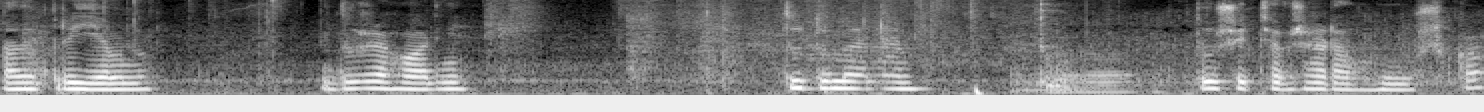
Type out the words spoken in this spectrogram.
Але приємно. Дуже гарні. Тут у мене тушиться вже рагушка.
